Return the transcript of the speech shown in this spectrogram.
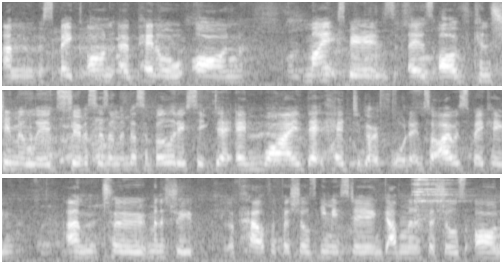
um, speak on a panel on my experience is of consumer-led services in the disability sector and why that had to go forward. And so I was speaking um, to Ministry of Health officials, MSD, and government officials on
